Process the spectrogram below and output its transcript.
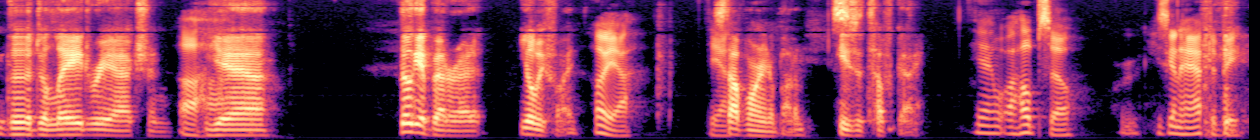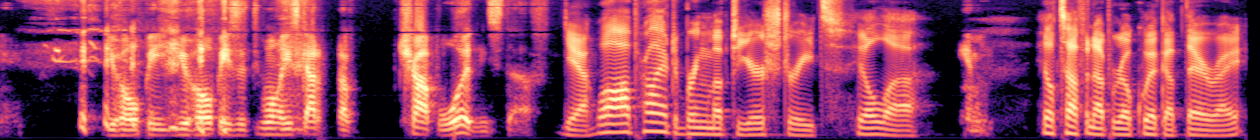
The delayed reaction. Uh-huh. Yeah. They'll get better at it. You'll be fine. Oh yeah, Yeah. Stop worrying about him. He's a tough guy. yeah. Well, I hope so. He's gonna have to be. You hope he. You hope he's. A, well, he's got to chop wood and stuff. Yeah. Well, I'll probably have to bring him up to your streets. He'll uh he'll toughen up real quick up there, right?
